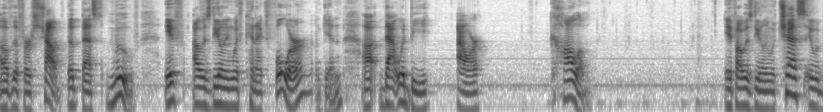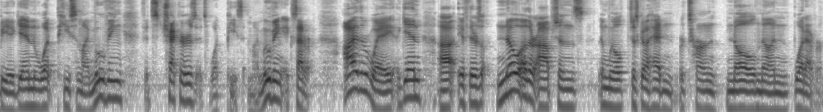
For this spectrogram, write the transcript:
of the first child, the best move. If I was dealing with Connect 4, again, uh, that would be our column. If I was dealing with chess, it would be, again, what piece am I moving? If it's checkers, it's what piece am I moving, etc. Either way, again, uh, if there's no other options, then we'll just go ahead and return null, none, whatever.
